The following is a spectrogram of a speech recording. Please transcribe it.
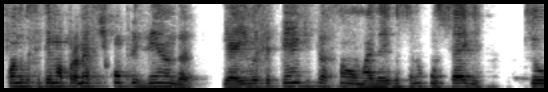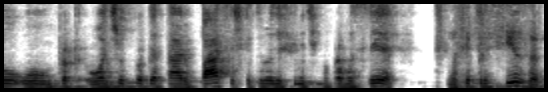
quando você tem uma promessa de compra e venda, e aí você tem a quitação, mas aí você não consegue que o, o, o antigo proprietário passe a escritura definitiva para você, se você precisa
